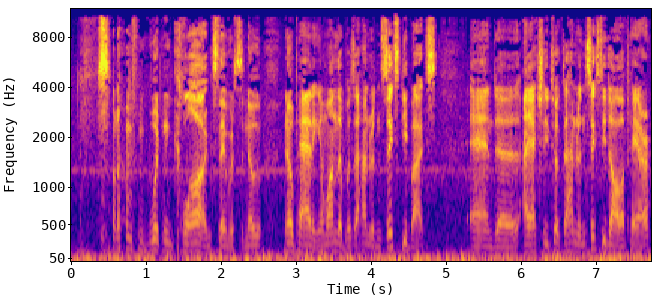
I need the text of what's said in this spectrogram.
sort of wooden clogs. There was no no padding, and one that was 160 bucks, and uh, I actually took the $160 pair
